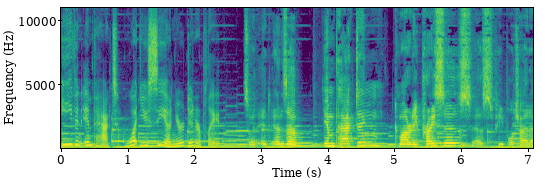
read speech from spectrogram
even impact what you see on your dinner plate. So it, it ends up impacting commodity prices as people try to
